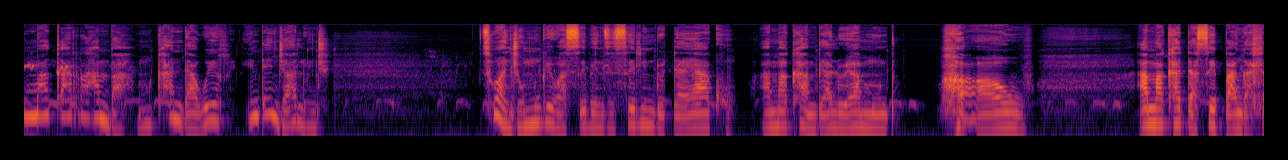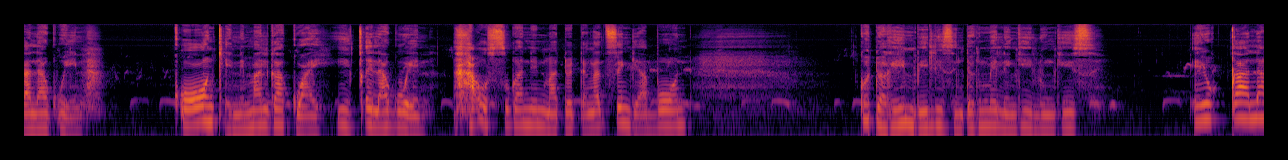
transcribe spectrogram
umakaramba mkhandawiri into enjalo nje. Kuthiwa nje umuke wasebenzisela indoda yakho amakhambi alo yamuntu hawu amakhadi asebhange ahlala kuwena. Konke nemali kagwayi icela kuwena. Awusukanini madoda ngathi sengiyabona. Kodwa ke imbili izinto ekumele ngilungise eyokuqala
